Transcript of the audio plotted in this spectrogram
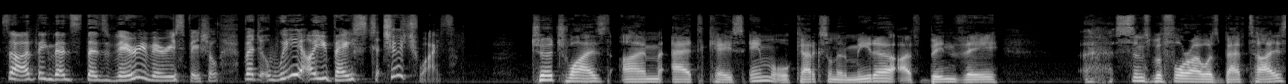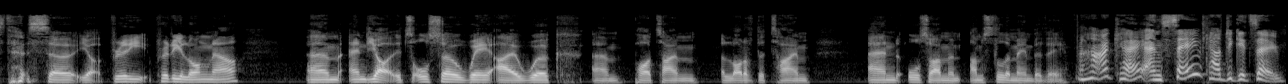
So I think that's, that's very, very special. But where are you based church-wise? Church-wise, I'm at KSM or Kerk Mure. I've been there since before I was baptized, so yeah, pretty pretty long now. Um, and yeah, it's also where I work um, part time a lot of the time, and also I'm a, I'm still a member there. Uh-huh, okay. And saved? How'd you get saved?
